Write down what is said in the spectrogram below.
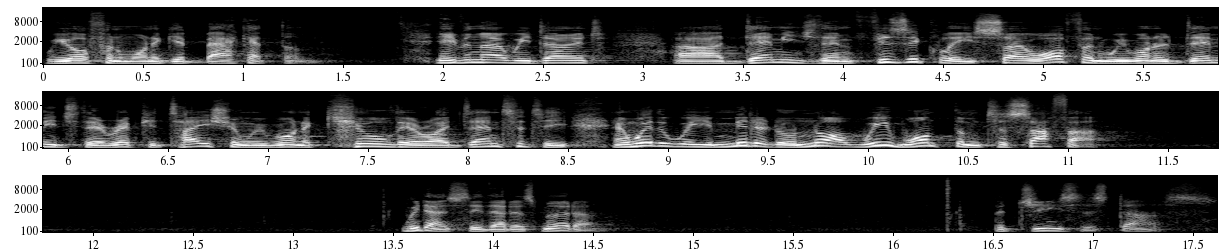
We often want to get back at them. Even though we don't uh, damage them physically, so often we want to damage their reputation, we want to kill their identity. And whether we admit it or not, we want them to suffer. We don't see that as murder. But Jesus does.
